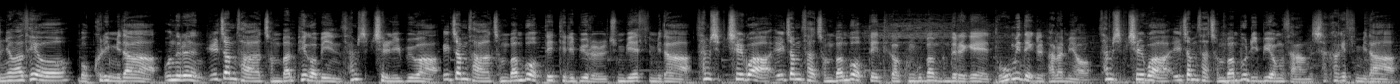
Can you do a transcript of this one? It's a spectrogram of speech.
안녕하세요. 머클입니다. 오늘은 1.4 전반 픽업인 37 리뷰와 1.4 전반부 업데이트 리뷰를 준비했습니다. 37과 1.4 전반부 업데이트가 궁금한 분들에게 도움이 되길 바라며 37과 1.4 전반부 리뷰 영상 시작하겠습니다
